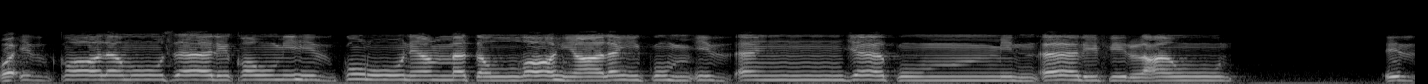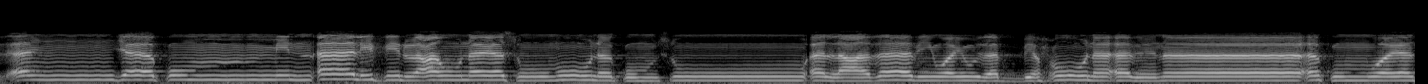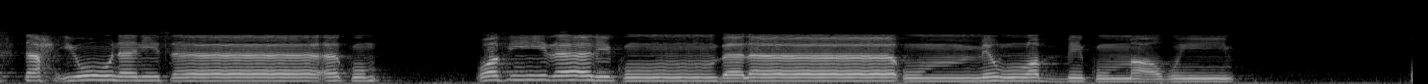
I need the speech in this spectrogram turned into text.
وَإِذْ قَالَ مُوسَى لِقَوْمِهِ اذْكُرُوا نِعْمَةَ اللَّهِ عَلَيْكُمْ إِذْ أَنْجَاكُمْ مِنْ آلِ فِرْعَوْنَ إذ أنجاكم من آل فرعون يسومونكم سوء العذاب ويذبحون أبناءكم ويستحيون نساءكم وفي ذلك بلاء من ربكم عظيم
